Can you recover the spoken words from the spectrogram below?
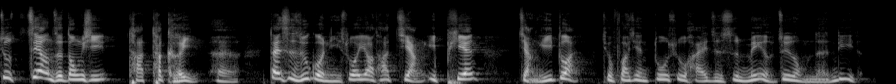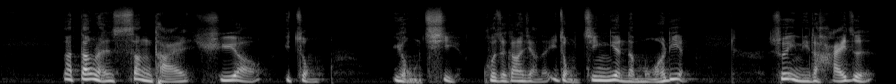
就这样子东西，他他可以，嗯。但是如果你说要他讲一篇、讲一段，就发现多数孩子是没有这种能力的。那当然上台需要一种勇气，或者刚才讲的一种经验的磨练。所以你的孩子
